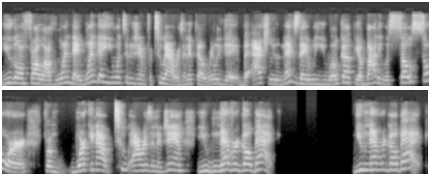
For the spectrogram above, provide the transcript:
you're going to fall off one day. One day you went to the gym for two hours and it felt really good. But actually, the next day when you woke up, your body was so sore from working out two hours in the gym, you never go back you never go back.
